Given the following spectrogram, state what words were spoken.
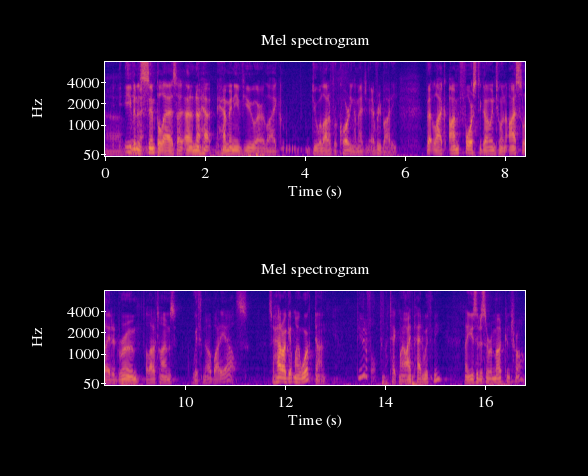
Um, Even as simple as I, I don't know how, how many of you are like do a lot of recording. I imagine everybody, but like I'm forced to go into an isolated room a lot of times with nobody else. So how do I get my work done? Beautiful. I take my iPad with me, and I use it as a remote control.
